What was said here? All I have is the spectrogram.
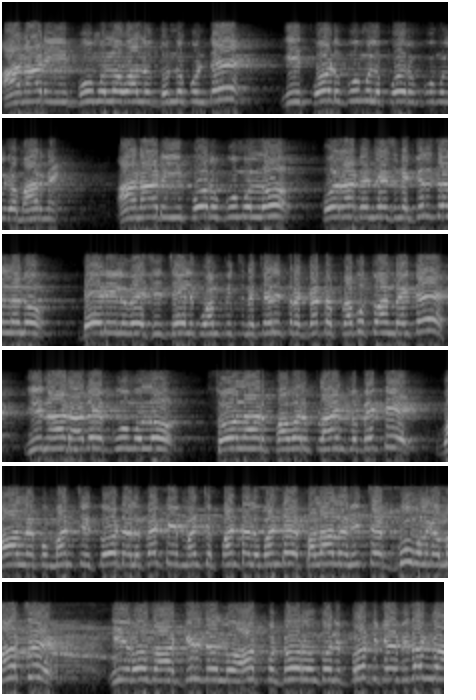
ఆనాడు ఈ భూముల్లో వాళ్ళు దున్నుకుంటే ఈ పోడు భూములు పోరు భూములుగా మారినాయి. ఆనాడు ఈ పోరు భూముల్లో పోరాటం చేసిన గిరిజనులను బేడీలు వేసి జైలుకు పంపించిన చరిత్ర గత ప్రభుత్వాందైతే ఈనాడు అదే భూముల్లో సోలార్ పవర్ ప్లాంట్లు పెట్టి వాళ్ళకు మంచి తోటలు పెట్టి మంచి పంటలు పండే ఫలాలను ఇచ్చే భూములుగా మార్చి ఈ రోజు ఆ గిరిజనులు ఆత్మ గౌరవంతో బ్రతికే విధంగా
